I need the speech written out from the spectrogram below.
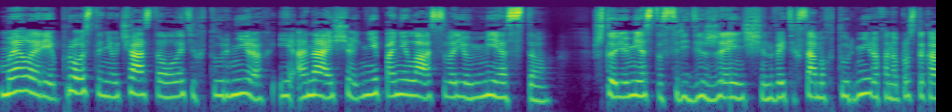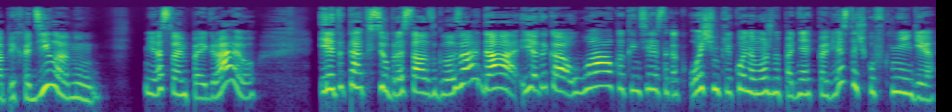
Мэлори просто не участвовала в этих турнирах, и она еще не поняла свое место, что ее место среди женщин в этих самых турнирах, она просто такая приходила, ну, я с вами поиграю, и это так все бросалось в глаза, да. И я такая, вау, как интересно, как очень прикольно можно поднять повесточку в книге,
